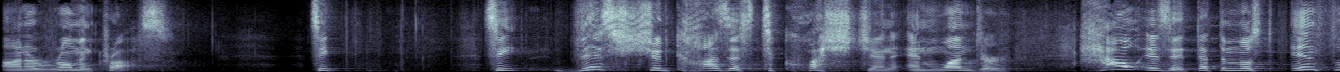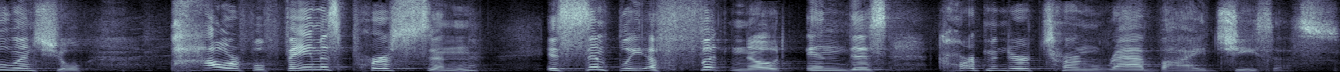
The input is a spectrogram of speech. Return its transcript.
on a Roman cross. See, see, this should cause us to question and wonder how is it that the most influential, powerful, famous person is simply a footnote in this carpenter turned rabbi, Jesus.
